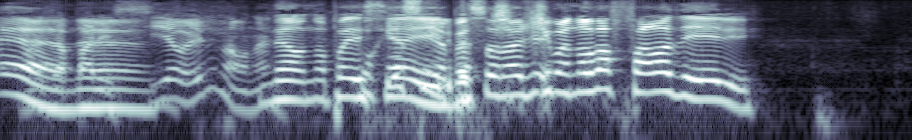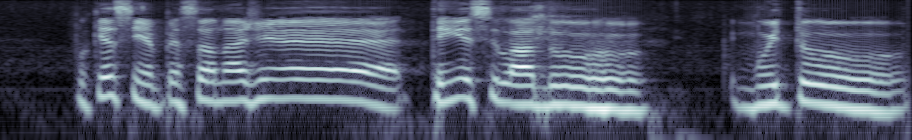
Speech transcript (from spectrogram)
É, Mas né? aparecia ele não, né? Não, não aparecia Porque, assim, ele, a mas personagem- tinha uma nova fala dele. Porque assim, a personagem é... tem esse lado muito.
